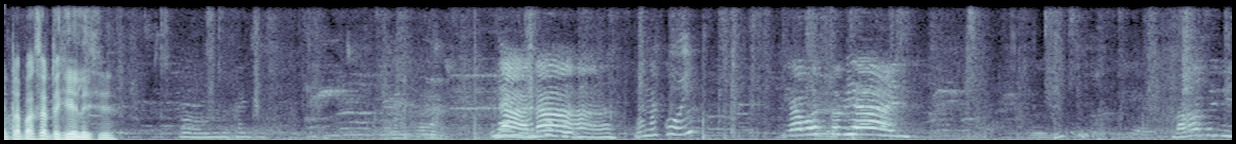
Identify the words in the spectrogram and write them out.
একটা পাকসারটা খেয়ে লাইছে না না। কি অবস্থা বাবা চিনি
